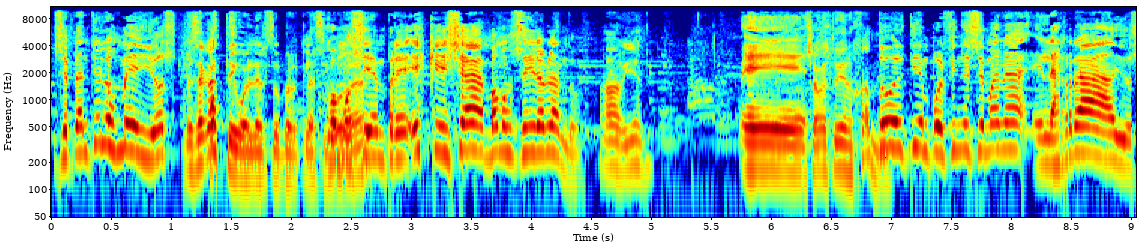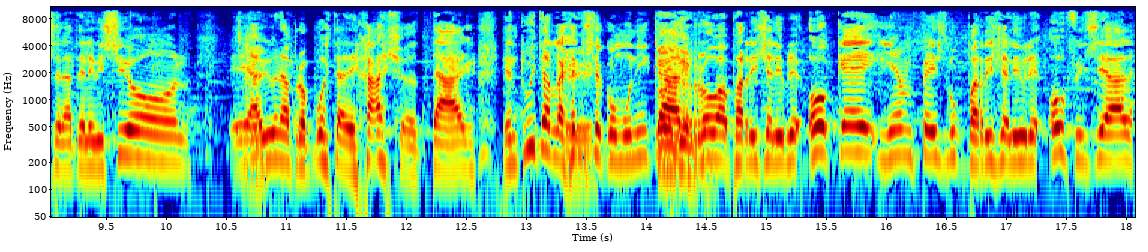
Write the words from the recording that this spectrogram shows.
se planteó en los medios, Me sacaste igual del superclásico. como ¿eh? siempre, es que ya vamos a seguir hablando. Ah, bien. Eh, Ya me estoy enojando. todo el tiempo, el fin de semana, en las radios, en la televisión, eh, Sí. había una propuesta de hashtag. En Twitter la Sí. gente se comunica arroba parrilla libre ok y en Facebook parrilla libre oficial.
